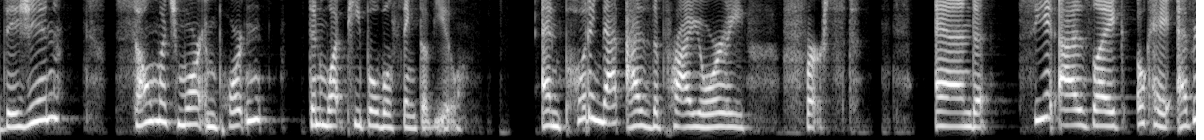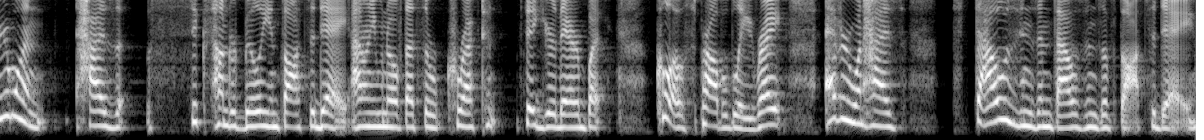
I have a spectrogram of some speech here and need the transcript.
vision so much more important than what people will think of you and putting that as the priority first. And see it as like, okay, everyone has 600 billion thoughts a day. I don't even know if that's the correct figure there, but close, probably, right? Everyone has thousands and thousands of thoughts a day.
